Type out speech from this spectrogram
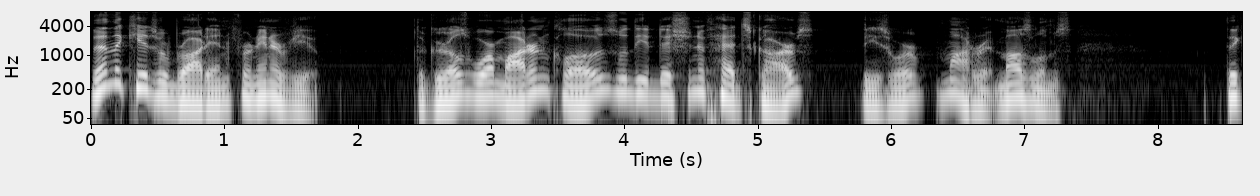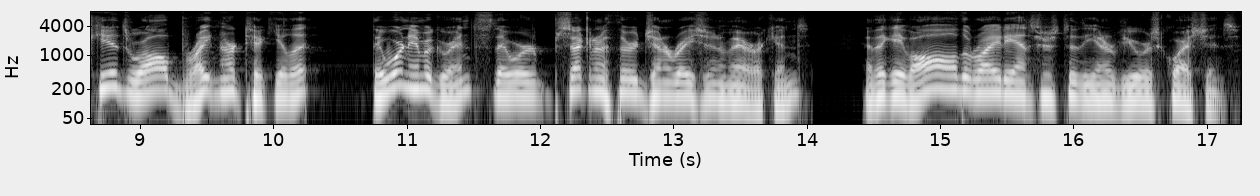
Then the kids were brought in for an interview. The girls wore modern clothes with the addition of headscarves. These were moderate Muslims. The kids were all bright and articulate. They weren't immigrants, they were second or third generation Americans and they gave all the right answers to the interviewer's questions.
